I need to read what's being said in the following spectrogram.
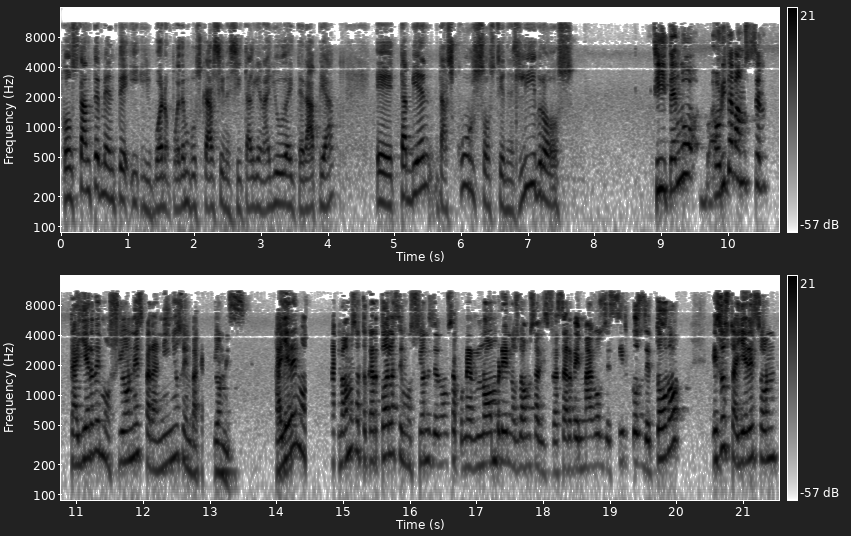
constantemente, y, y, bueno, pueden buscar si necesita alguien ayuda y terapia. eh, también das cursos, tienes libros. Sí, tengo, ahorita vamos a hacer taller de emociones para niños en vacaciones. Taller emocional, vamos a tocar todas las emociones, les vamos a poner nombre, nos vamos a disfrazar de magos, de circos, de todo. Esos talleres son,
